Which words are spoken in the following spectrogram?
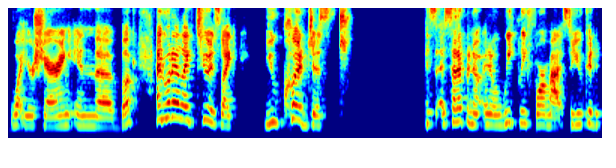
what you're sharing in the book. And what I like too is like, you could just it's set up in a, in a weekly format. So you could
